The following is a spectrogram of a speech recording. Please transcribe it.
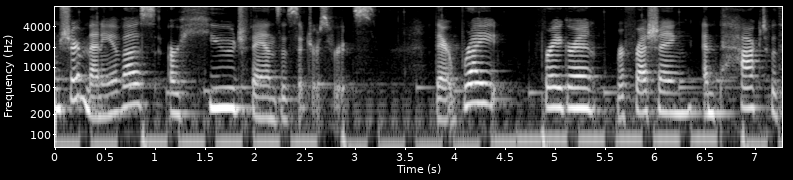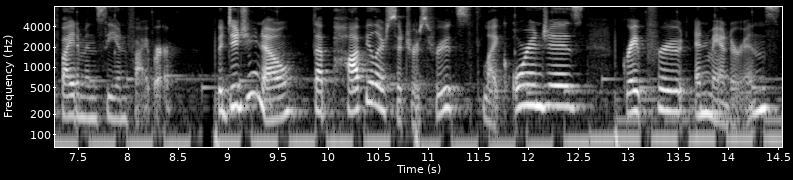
I'm sure many of us are huge fans of citrus fruits. They're bright, fragrant, refreshing, and packed with vitamin C and fiber. But did you know that popular citrus fruits like oranges, grapefruit, and mandarins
